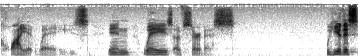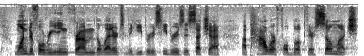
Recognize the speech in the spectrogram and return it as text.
quiet ways, in ways of service. We hear this wonderful reading from the letter to the Hebrews. Hebrews is such a, a powerful book. There's so much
